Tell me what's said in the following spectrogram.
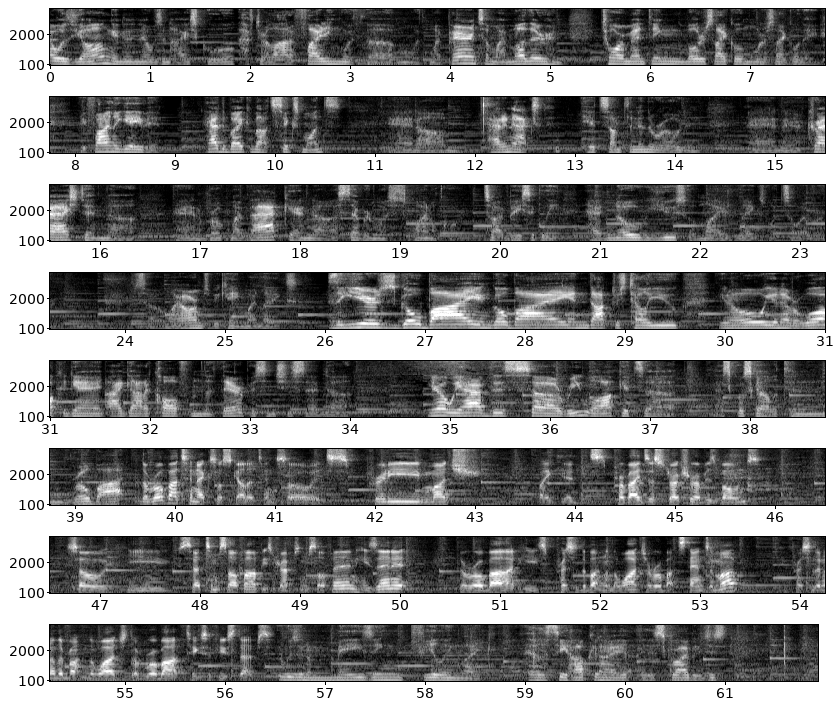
I was young and then I was in high school. After a lot of fighting with, uh, with my parents and my mother and tormenting motorcycle, motorcycle, they, they finally gave in. Had the bike about six months and um, had an accident, hit something in the road and, and uh, crashed and, uh, and broke my back and uh, severed my spinal cord. So I basically had no use of my legs whatsoever. So my arms became my legs. The years go by and go by, and doctors tell you, you know, oh, you never walk again. I got a call from the therapist, and she said, uh, you know, we have this uh, ReWalk. It's a exoskeleton robot. The robot's an exoskeleton, so it's pretty much like it provides the structure of his bones. So he sets himself up, he straps himself in, he's in it. The robot, he presses the button on the watch, the robot stands him up presses another button to watch, the robot takes a few steps. It was an amazing feeling, like, uh, let's see, how can I describe it? It just,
